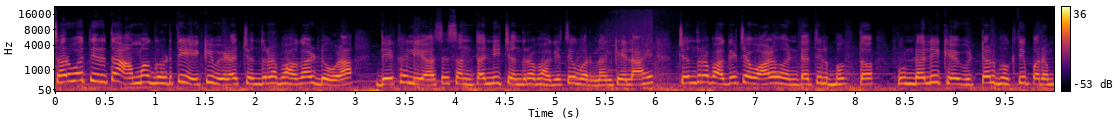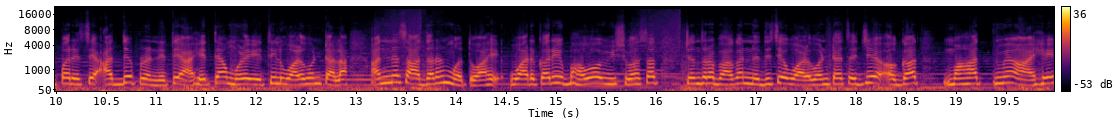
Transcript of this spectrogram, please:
सर्व तीर्थ आम्हा घडती एकी वेळा चंद्रभागा डोळा देखली असे संतांनी चंद्रभागेचे वर्णन केलं आहे. चंद्रभागेच्या वाळवंटातील भक्त पुंडलिक हे विठ्ठल भक्ती परंपरेचे आद्य प्रणेते आहेत. त्यामुळे येथील वाळवंटाला अन्यसाधारण महत्त्व आहे. वारकरी भाव विश्वासात चंद्रभागा नदीचे वाळवंटाचे जे अगाध महात्म्य आहे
